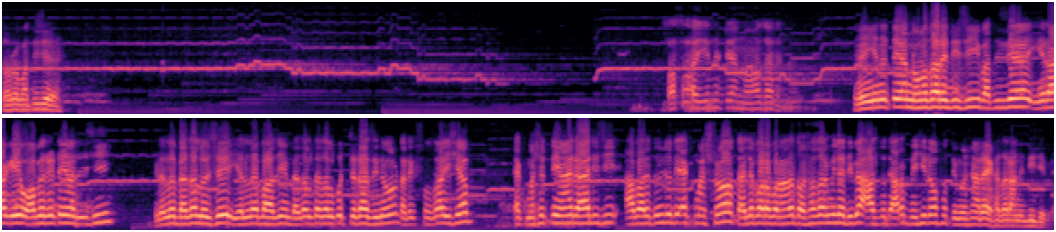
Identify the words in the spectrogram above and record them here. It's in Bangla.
তোর বাতি যে। চাচা এনে ন হাজার এখানে ন হাজারে দিছি বাতি এর আগে দিছি। বেজাল হয়েছে এলে বাজি বেজাল টেজাল করতে রাজি নো। ডাইরেক্ট সোজা হিসাব এক মাসের টেয়া রায় দিছি। আবার তুমি যদি এক মাস রো তাহলে বরাবর আরও দশ হাজার মিলে দিবে। আর যদি আরও বেশি রো প্রতি মাসে আর এক হাজার আনি দিয়ে যাবে।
